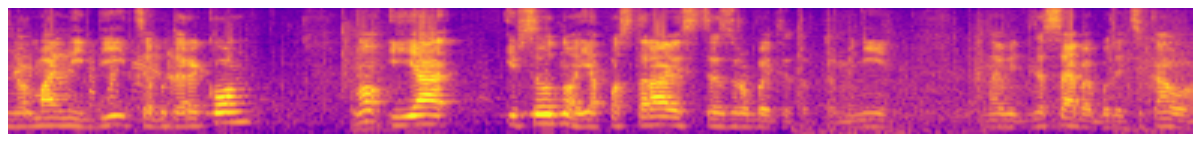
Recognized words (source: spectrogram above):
нормальний бій, це буде рекон. Ну, і я. І все одно я постараюсь це зробити. Тобто мені навіть для себе буде цікаво,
